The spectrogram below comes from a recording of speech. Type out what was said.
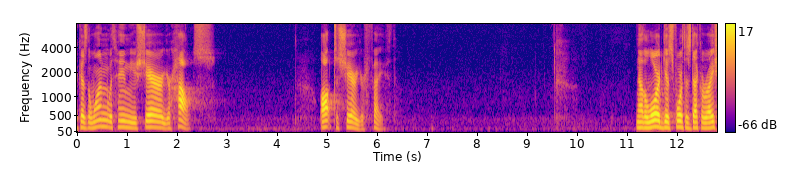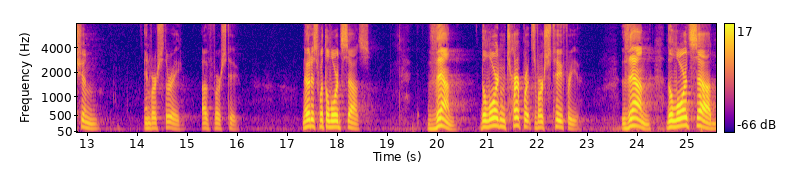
Because the one with whom you share your house ought to share your faith. Now, the Lord gives forth his declaration in verse 3 of verse 2. Notice what the Lord says. Then, the Lord interprets verse 2 for you. Then the Lord said,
